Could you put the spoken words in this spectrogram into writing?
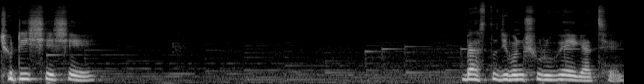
ছুটির শেষে ব্যস্ত জীবন শুরু হয়ে গেছে।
